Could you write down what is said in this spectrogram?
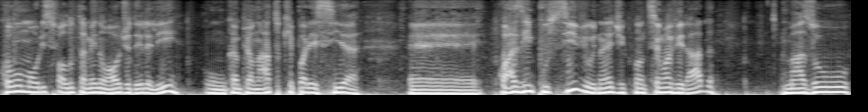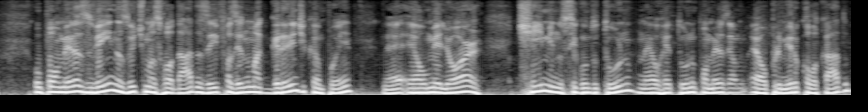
como o Maurício falou também no áudio dele ali, um campeonato que parecia é, quase impossível, né, de acontecer uma virada. Mas o, o Palmeiras vem nas últimas rodadas aí fazendo uma grande campanha, né? É o melhor time no segundo turno, né? O retorno, o Palmeiras é, é o primeiro colocado.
